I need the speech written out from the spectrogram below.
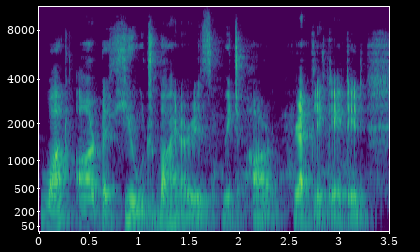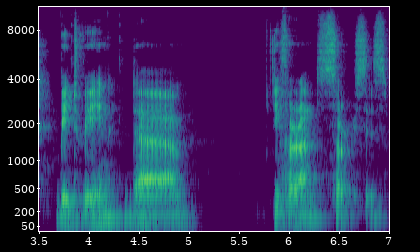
what are the huge binaries which are replicated between the different services.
